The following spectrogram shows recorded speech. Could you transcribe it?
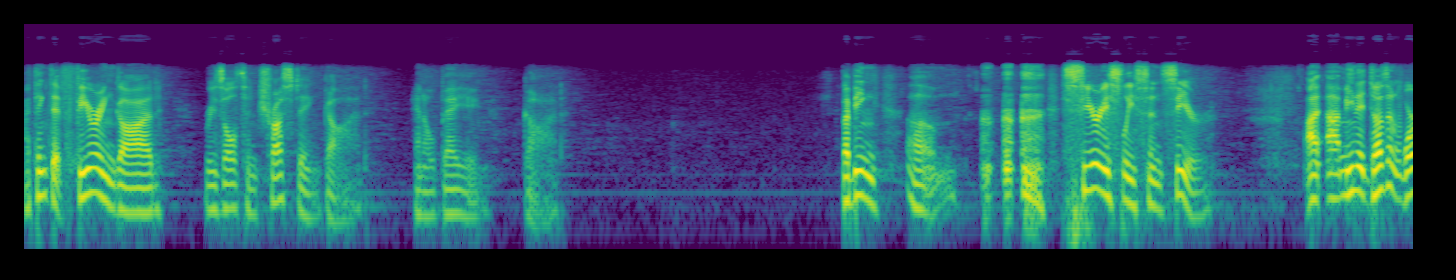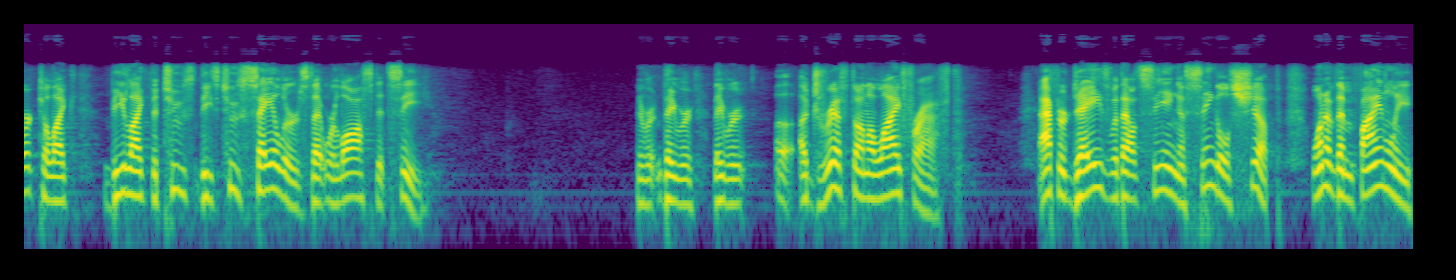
I think that fearing God results in trusting God and obeying God. By being um, seriously sincere. I, I mean, it doesn't work to like be like the two these two sailors that were lost at sea. They were they were they were uh, adrift on a life raft. After days without seeing a single ship, one of them finally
